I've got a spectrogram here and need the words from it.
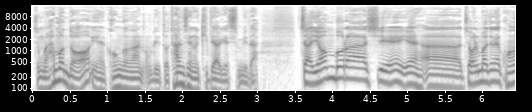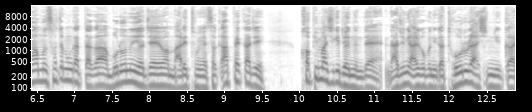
정말 한 번 더, 예, 건강한 우리 또 탄생을 기대하겠습니다. 자, 연보라 씨, 예, 아, 저 얼마 전에 광화문 서점 갔다가 모르는 여자와 말이 통해서 카페까지 커피 마시게 됐는데 나중에 알고 보니까 도를 아십니까?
